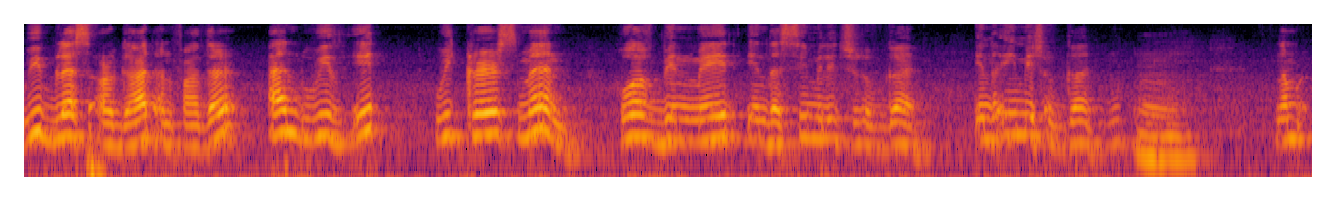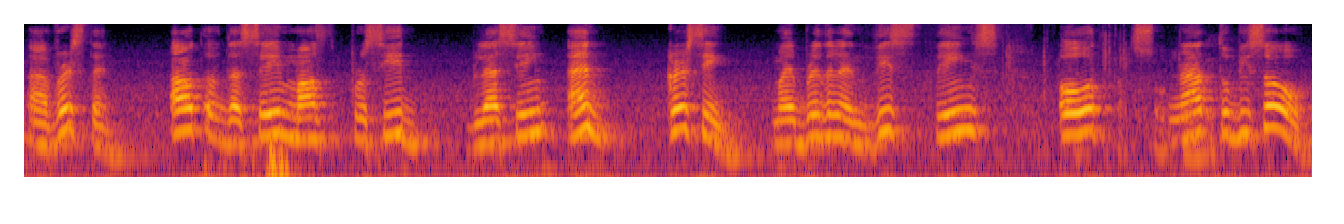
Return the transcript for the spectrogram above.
we bless our God and Father, and with it we curse men who have been made in the similitude of God, in the image of God. no? Number, uh, verse 10. Out of the same mouth proceed blessing and cursing. My brethren, and these things ought So not to be so.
